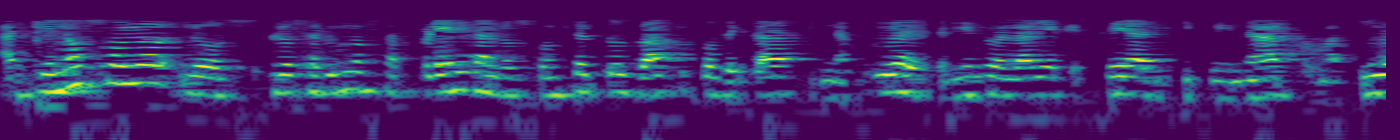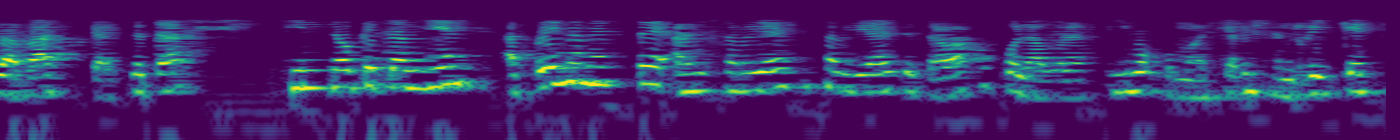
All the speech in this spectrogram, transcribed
a que no solo los, los alumnos aprendan los conceptos básicos de cada asignatura, dependiendo del área que sea, disciplinar, formativa, básica, etcétera, sino que también aprendan este, a desarrollar esas habilidades de trabajo colaborativo, como decía Luis Enrique,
